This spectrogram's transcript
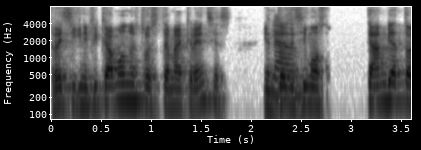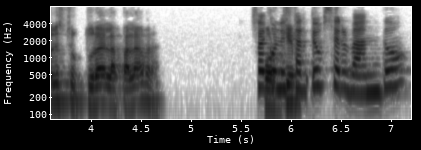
resignificamos nuestro sistema de creencias. Y entonces decimos, cambia toda la estructura de la palabra. O sea, con estarte observando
